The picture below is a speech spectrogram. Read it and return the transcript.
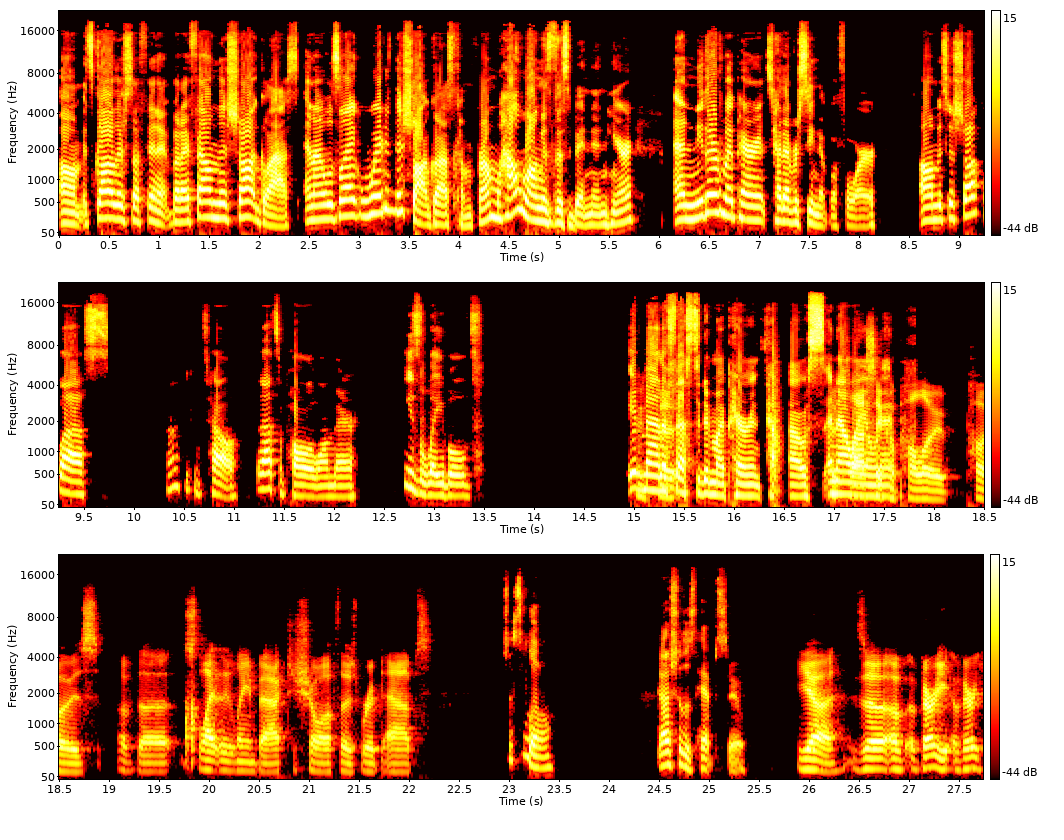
Um it's got other stuff in it, but I found this shot glass and I was like, where did this shot glass come from? How long has this been in here? And neither of my parents had ever seen it before. Um it's a shot glass. I don't know if you can tell. That's Apollo on there. He's labeled. It It's manifested in my parents' house and now I own it. classic. Apollo pose of the slightly lean back to show off those ripped abs. Just a little. Gotta show those hips too. Yeah, it's a, a, a very a very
